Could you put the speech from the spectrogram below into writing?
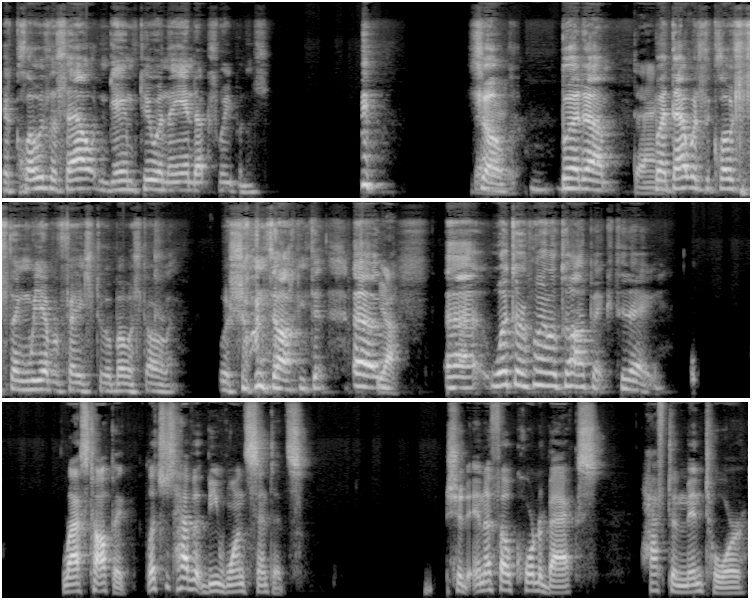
to close us out in game two, and they end up sweeping us. so, but um, Dang. but that was the closest thing we ever faced to a Bubba Starling was Sean Talkington. Um, yeah. Uh, what's our final topic today? Last topic. Let's just have it be one sentence. Should NFL quarterbacks have to mentor?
